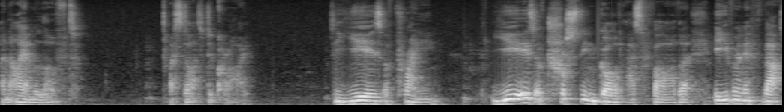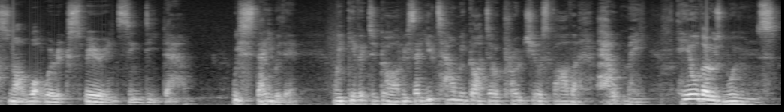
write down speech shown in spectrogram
and I am loved. I started to cry. See, years of praying, years of trusting God as Father, even if that's not what we're experiencing deep down. We stay with it. We give it to God. We say, You tell me, God, to approach you as Father. Help me. Heal those wounds.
